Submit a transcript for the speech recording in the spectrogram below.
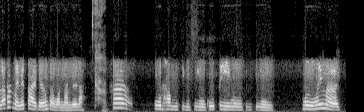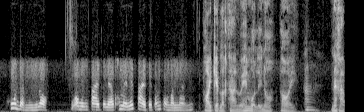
แล้วทำไมไม่ตายไปตั้งแต่วันนั้นเลยล่ะครับถ้ากูทำจริง ๆ กูตีมึงจริง ๆ มึงไม่มาพูดแบบนี้หรอก กูเอามึงตายไปแล้วทำไมไม่ตายไปตั้งแต่วันนั้นพลอยเก็บหลักฐานไว้ให้หมดเลยเนาะพลอยอืมนะครับ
